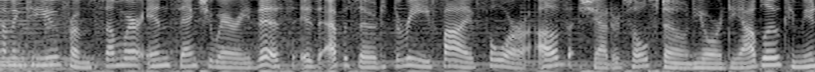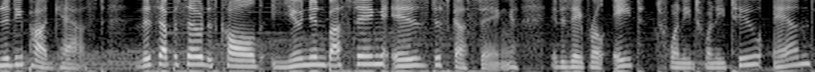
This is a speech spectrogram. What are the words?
Coming to you from somewhere in Sanctuary, this is episode 354 of Shattered Soulstone, your Diablo Community Podcast. This episode is called Union Busting is Disgusting. It is April 8, 2022, and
